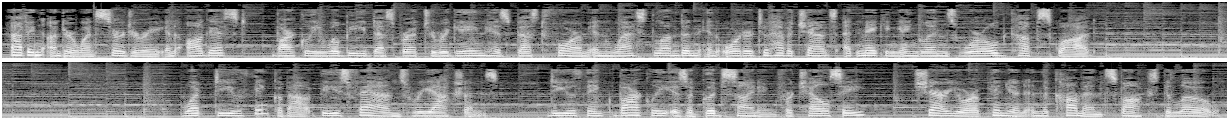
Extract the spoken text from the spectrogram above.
Having underwent surgery in August, Barkley will be desperate to regain his best form in West London in order to have a chance at making England's World Cup squad. What do you think about these fans' reactions? Do you think Barkley is a good signing for Chelsea? Share your opinion in the comments box below.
